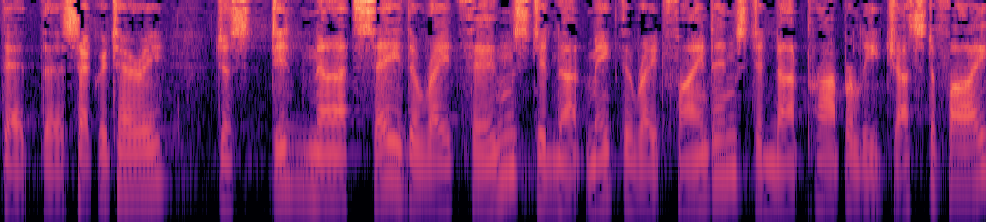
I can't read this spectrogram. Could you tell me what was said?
that the secretary just did not say the right things, did not make the right findings, did not properly justify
